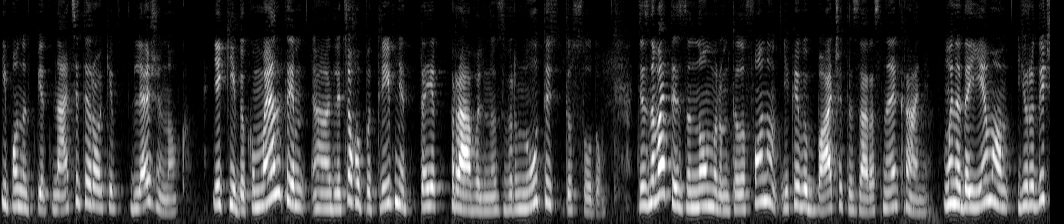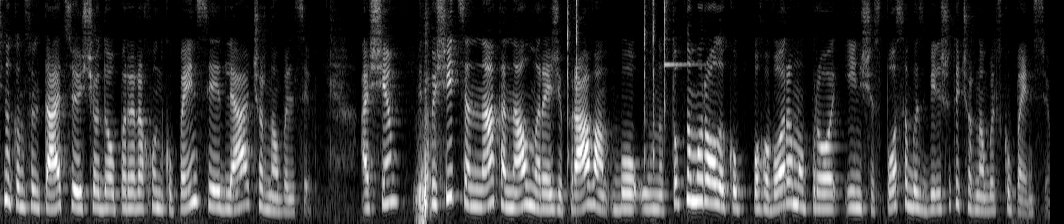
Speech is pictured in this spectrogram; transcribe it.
і понад 15 років для жінок. Які документи е, для цього потрібні та як правильно звернутись до суду? Дізнавайтесь за номером телефону, який ви бачите зараз на екрані. Ми надаємо юридичну консультацію щодо перерахунку пенсії для чорнобильців. А ще підпишіться на канал мережі права, бо у наступному ролику поговоримо про інші способи збільшити чорнобильську пенсію.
